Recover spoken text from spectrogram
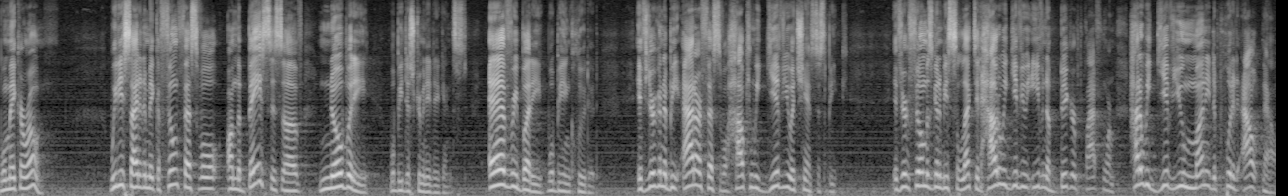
We'll make our own. We decided to make a film festival on the basis of nobody will be discriminated against. Everybody will be included. If you're going to be at our festival, how can we give you a chance to speak? If your film is going to be selected, how do we give you even a bigger platform? How do we give you money to put it out now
